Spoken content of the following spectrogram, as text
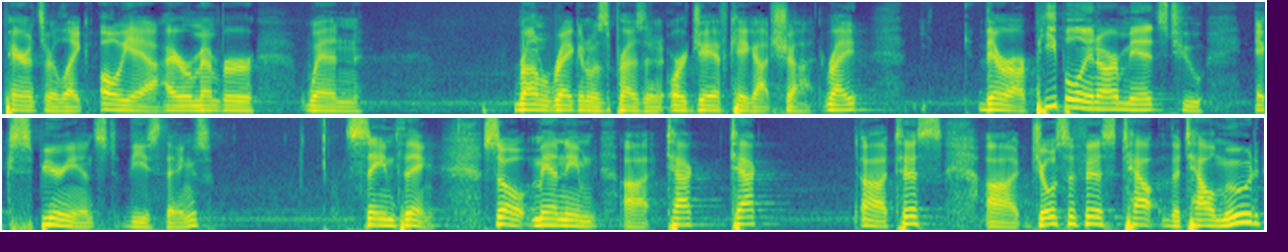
parents are like, oh, yeah, I remember when Ronald Reagan was the president or JFK got shot, right? There are people in our midst who experienced these things. Same thing. So, man named uh, Tak, Tak uh, Tis, uh, Josephus, Tal- the Talmud,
